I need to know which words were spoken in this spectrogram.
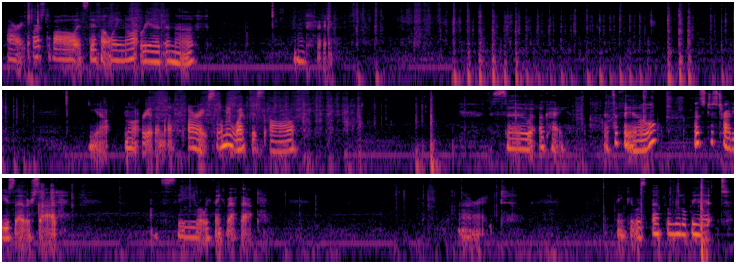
Alright, first of all, it's definitely not red enough. Okay. Yeah, not red enough. Alright, so let me wipe this off. So, okay, that's a fail. Let's just try to use the other side. Let's see what we think about that. Alright. I think it was up a little bit.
